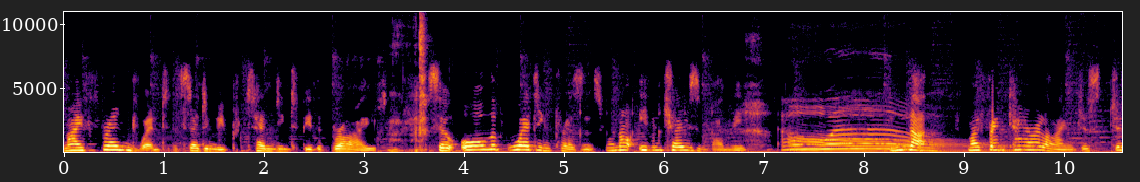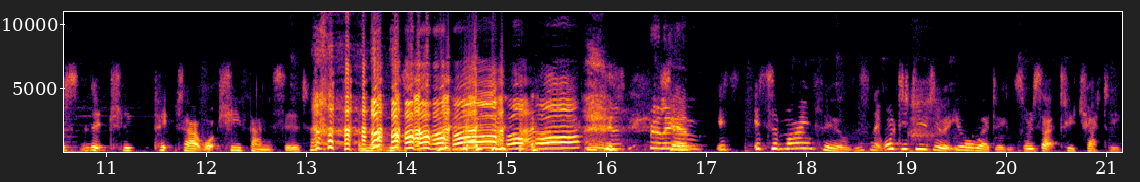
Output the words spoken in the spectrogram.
my friend went instead of me pretending to be the bride. So all the wedding presents were not even chosen by me. Oh wow! None. My friend Caroline just just literally picked out what she fancied. and then Brilliant. So it's it's a minefield, isn't it? What did you do at your weddings, or is that too chatty?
